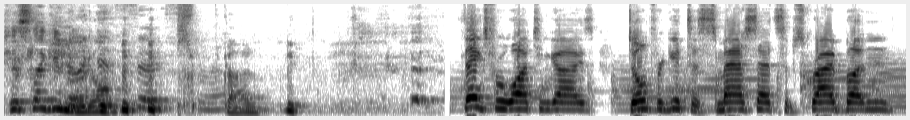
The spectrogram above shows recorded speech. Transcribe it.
Just like a noodle. So gone. Thanks for watching, guys. Don't forget to smash that subscribe button.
